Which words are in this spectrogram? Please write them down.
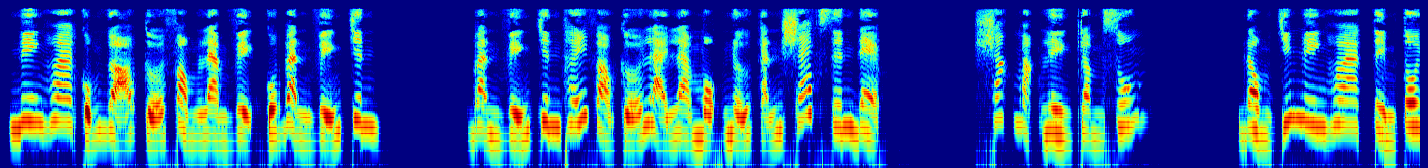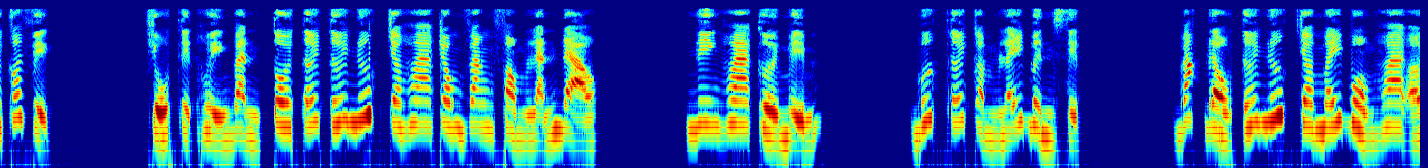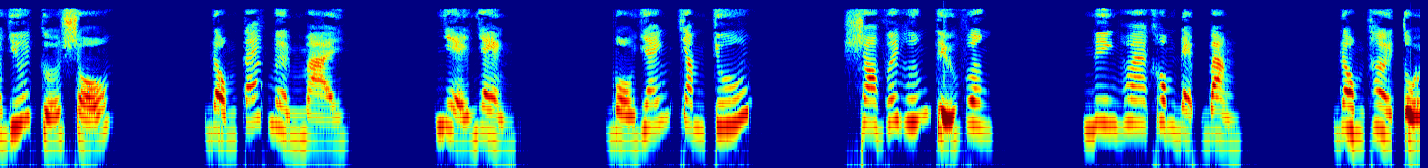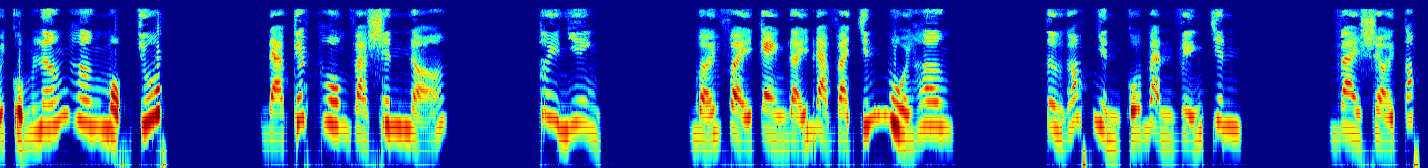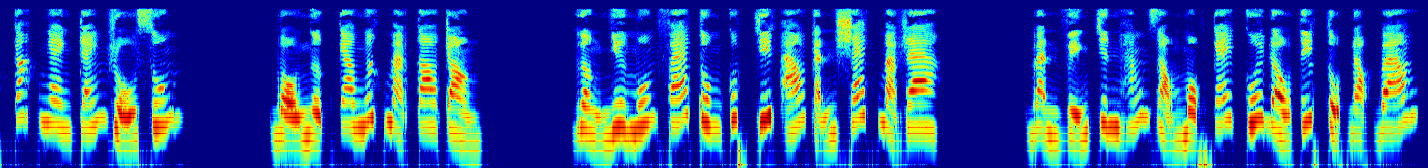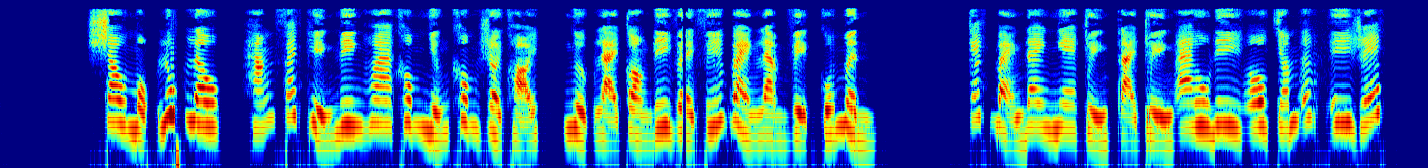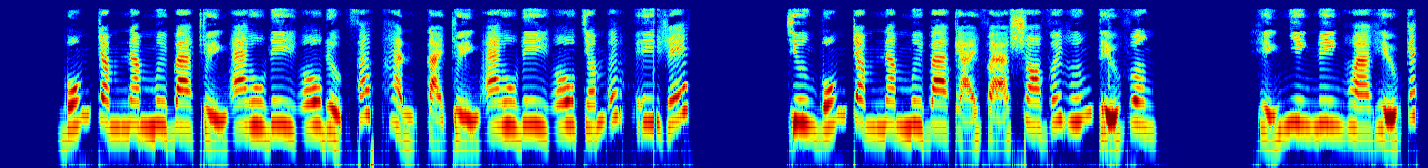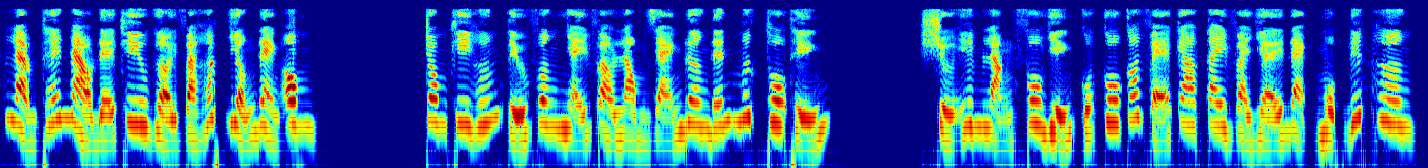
Niên Hoa cũng gõ cửa phòng làm việc của Bành Viễn Chinh. Bành Viễn Chinh thấy vào cửa lại là một nữ cảnh sát xinh đẹp. Sắc mặt liền trầm xuống. Đồng chí Niên Hoa, tìm tôi có việc. Chủ tịch huyện Bành, tôi tới tưới nước cho Hoa trong văn phòng lãnh đạo. Niên Hoa cười mỉm. Bước tới cầm lấy bình xịt. Bắt đầu tưới nước cho mấy bồn hoa ở dưới cửa sổ. Động tác mềm mại. Nhẹ nhàng. Bộ dáng chăm chú. So với hướng tiểu vân. Niên hoa không đẹp bằng. Đồng thời tuổi cũng lớn hơn một chút. Đã kết hôn và sinh nở. Tuy nhiên. Bởi vậy càng đẩy đà và chín mùi hơn. Từ góc nhìn của Bành Viễn Chinh. Vài sợi tóc cắt ngang trán rủ xuống. Bộ ngực cao ngất mà to tròn. Gần như muốn phá tung cúc chiếc áo cảnh sát mà ra. Bành viễn chinh hắn giọng một cái cúi đầu tiếp tục đọc báo. Sau một lúc lâu, hắn phát hiện niên hoa không những không rời khỏi, ngược lại còn đi về phía bàn làm việc của mình. Các bạn đang nghe truyện tại truyện audio.fiz 453 truyện audio được phát hành tại truyện audio.fiz Chương 453 cãi vã so với hướng tiểu vân Hiển nhiên Niên Hoa hiểu cách làm thế nào để khiêu gợi và hấp dẫn đàn ông. Trong khi hướng Tiểu Vân nhảy vào lòng giảng đơn đến mức thô thiển. Sự im lặng phô diễn của cô có vẻ cao tay và dễ đạt mục đích hơn.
